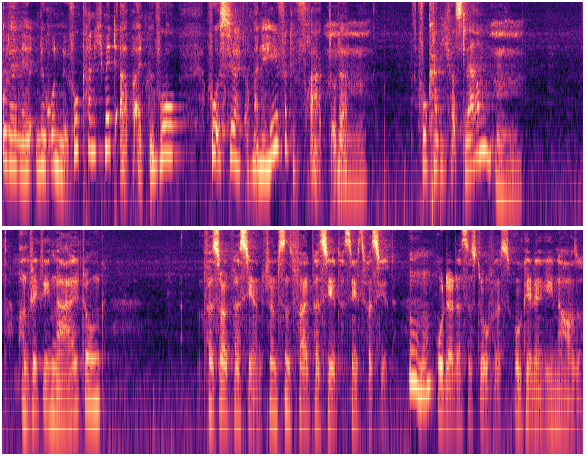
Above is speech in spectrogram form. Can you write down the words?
oder eine, eine Runde? Wo kann ich mitarbeiten? Wo, wo ist vielleicht auch meine Hilfe gefragt? Oder Mhm. wo kann ich was lernen? Und wirklich eine Haltung, was soll passieren? Im schlimmsten Fall passiert, dass nichts passiert. Oder dass es doof ist. Okay, dann gehe ich nach Hause.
